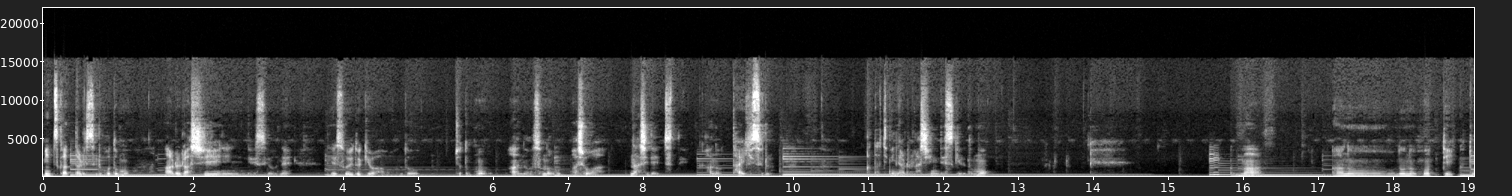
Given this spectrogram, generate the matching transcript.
見つかったりすることもあるらしいんですよね。でそういう時は、本当ちょっともう、あの、その場所はなしで、つって、あの、退避する形になるらしいんですけれども、まあ、あの、どんどん掘っていくと、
